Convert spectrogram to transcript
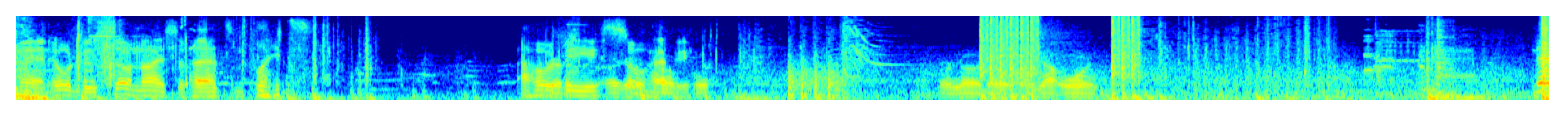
Man, it would be so nice if I had some plates. I I would got a- be I so a happy. Or no, I don't. I got one. No, I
